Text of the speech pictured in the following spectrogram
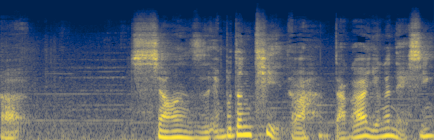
呃想是一步登天，对伐？大家有个耐心。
